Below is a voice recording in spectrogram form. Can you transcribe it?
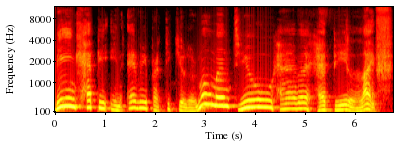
being happy in every particular moment, you have a happy life.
